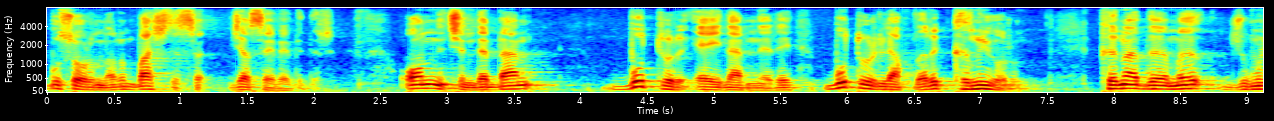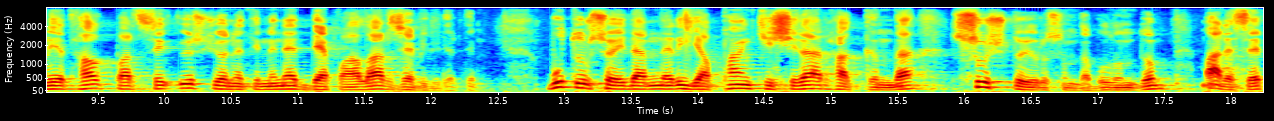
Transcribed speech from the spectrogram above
bu sorunların başlıca sebebidir. Onun için de ben bu tür eylemleri, bu tür lafları kınıyorum. Kınadığımı Cumhuriyet Halk Partisi üst yönetimine defalarca bildirdim. Bu tür söylemleri yapan kişiler hakkında suç duyurusunda bulundum. Maalesef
